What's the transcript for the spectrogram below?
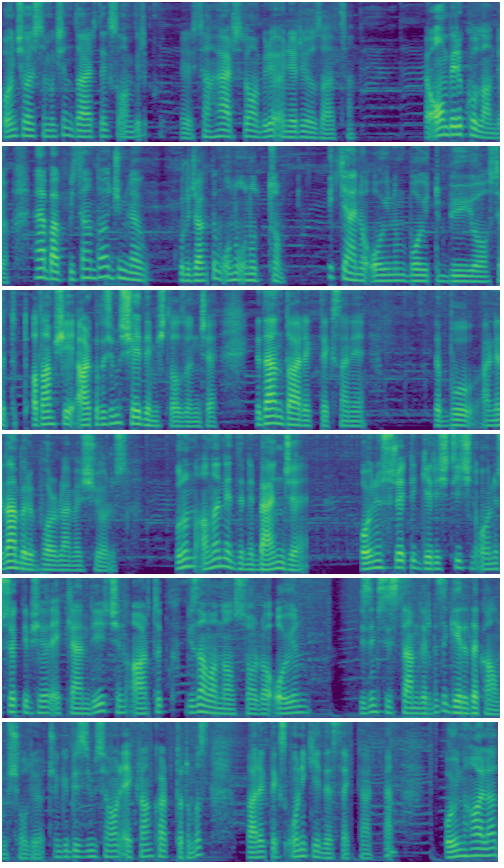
oyun çalıştırmak için DirectX 11 her türlü 11'i öneriyor zaten. Ya 11'i kullan diyor. He bak bir tane daha cümle kuracaktım onu unuttum. Dedik yani oyunun boyutu büyüyor. Adam şey arkadaşımız şey demişti az önce. Neden DirectX hani işte bu hani neden böyle bir problem yaşıyoruz? Bunun ana nedeni bence oyunun sürekli geliştiği için, oyuna sürekli bir şeyler eklendiği için artık bir zamandan sonra oyun bizim sistemlerimize geride kalmış oluyor. Çünkü bizim şu an ekran kartlarımız DirectX 12'yi desteklerken oyun hala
